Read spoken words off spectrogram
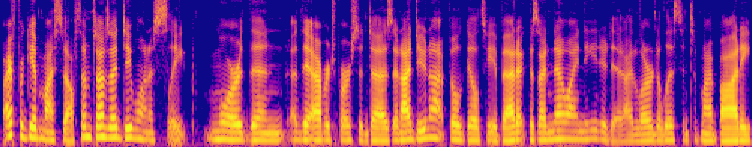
I forgive myself. Sometimes I do want to sleep more than the average person does, and I do not feel guilty about it because I know I needed it. I learned to listen to my body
